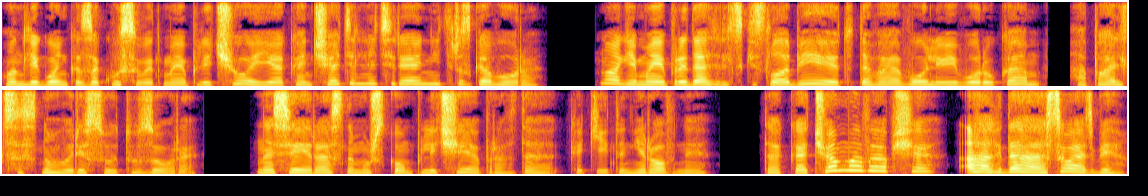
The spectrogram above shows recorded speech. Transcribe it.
он легонько закусывает мое плечо, и я окончательно теряю нить разговора. Ноги мои предательски слабеют, давая волю его рукам, а пальцы снова рисуют узоры. На сей раз на мужском плече, правда, какие-то неровные. Так о чем мы вообще? Ах, да, о свадьбе.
